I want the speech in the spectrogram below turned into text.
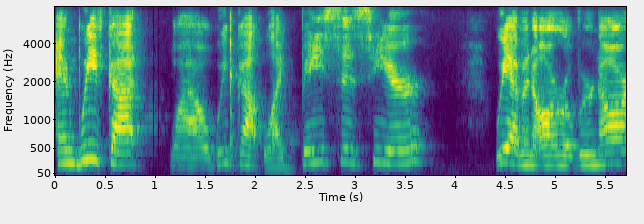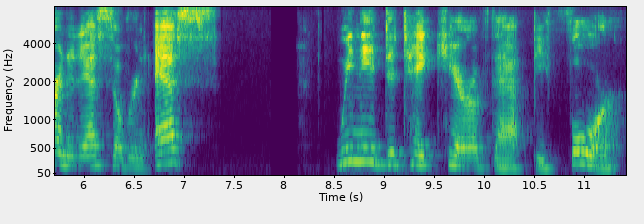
And we've got, wow, we've got like bases here. We have an R over an R and an S over an S. We need to take care of that before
